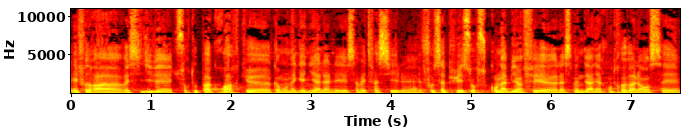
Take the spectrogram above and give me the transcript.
et il faudra récidiver. Surtout pas croire que comme on a gagné à l'aller ça va être facile. Il faut s'appuyer sur ce qu'on a bien fait la semaine dernière contre Valence et,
